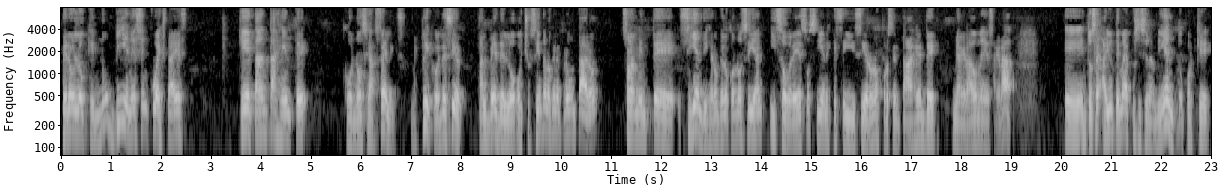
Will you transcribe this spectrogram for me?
pero lo que no vi en esa encuesta es qué tanta gente conoce a Félix. Me explico, es decir, tal vez de los 800 a los que le preguntaron, solamente 100 dijeron que lo conocían y sobre esos 100 es que se hicieron los porcentajes de me agrada o me desagrada. Eh, entonces hay un tema de posicionamiento porque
